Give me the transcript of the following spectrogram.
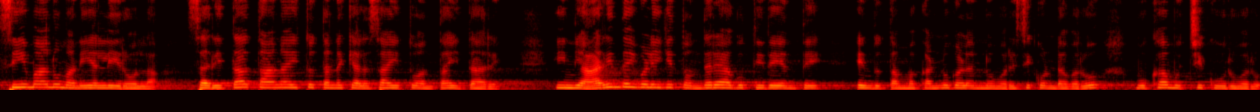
ಸೀಮಾನು ಮನೆಯಲ್ಲಿ ಇರೋಲ್ಲ ಸರಿತಾ ತಾನಾಯಿತು, ತನ್ನ ಕೆಲಸ ಆಯಿತು ಅಂತ ಇದ್ದಾರೆ. ಇನ್ಯಾರಿಂದ ಇವಳಿಗೆ ತೊಂದರೆ ಆಗುತ್ತಿದೆಯಂತೆ ಎಂದು ತಮ್ಮ ಕಣ್ಣುಗಳನ್ನು ಒರೆಸಿಕೊಂಡವರು ಮುಖ ಮುಚ್ಚಿ ಕೂರುವರು.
